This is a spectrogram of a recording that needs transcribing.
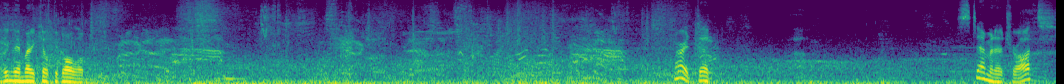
I think they might have killed the golem. Alright, dead. Stamina draught.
